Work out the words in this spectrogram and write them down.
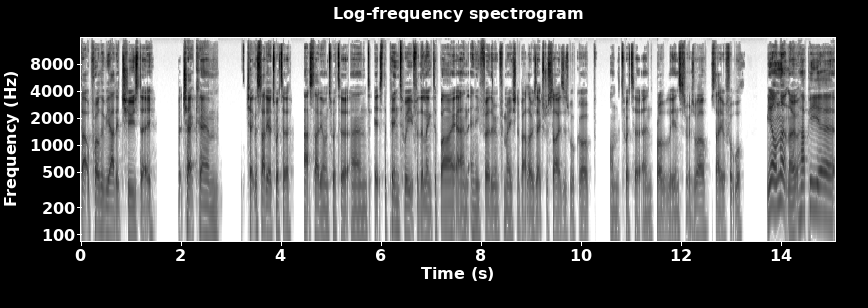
that will probably be added Tuesday. But check um, check the Stadio Twitter at Stadio on Twitter, and it's the pin tweet for the link to buy, and any further information about those extra sizes will go up on the Twitter and probably Insta as well. Stadio Football. Yeah. On that note, happy uh,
